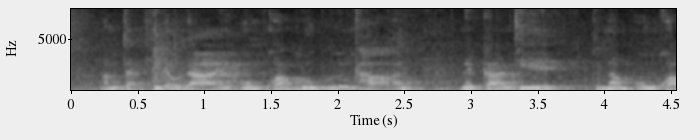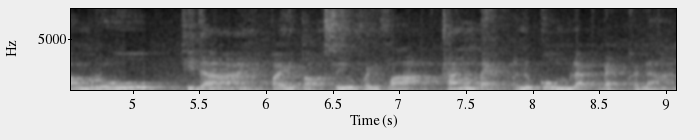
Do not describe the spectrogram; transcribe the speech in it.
ๆหลังจากที่เราได้องค์ความรู้พื้นฐาน ในการที่จะนำองค์ความรู้ที่ได้ไปต่อเซลล์ไฟฟ้า ทั้งแบบอนุกรมและแบบขนาน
